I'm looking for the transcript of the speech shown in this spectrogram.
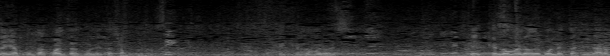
allá apuntado cuántas boletas son? Sí, ¿Qué, qué número es? ¿cómo que ¿Tú qué ¿Qué, número qué es? número de boletas llegaron?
